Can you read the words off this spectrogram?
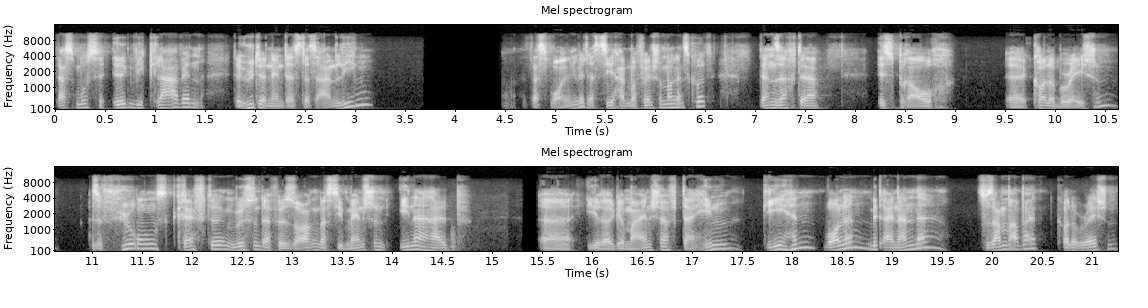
Das muss irgendwie klar werden. Der Hüter nennt das das Anliegen. Das wollen wir, das Ziel hatten wir vorhin schon mal ganz kurz. Dann sagt er, es braucht äh, Collaboration. Also Führungskräfte müssen dafür sorgen, dass die Menschen innerhalb äh, ihrer Gemeinschaft dahin gehen wollen, miteinander zusammenarbeiten, Collaboration.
